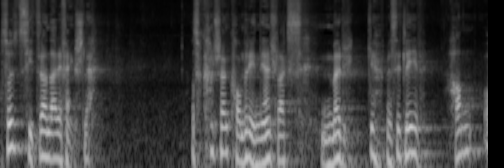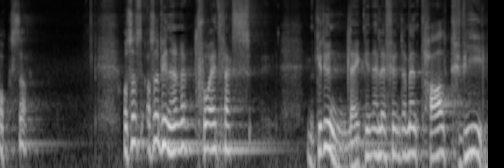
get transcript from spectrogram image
Og Så sitter han der i fengselet. Og så kanskje han kommer inn i en slags mørke med sitt liv. Han også. Og så, og så begynner han å få en slags grunnleggende eller fundamental tvil,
